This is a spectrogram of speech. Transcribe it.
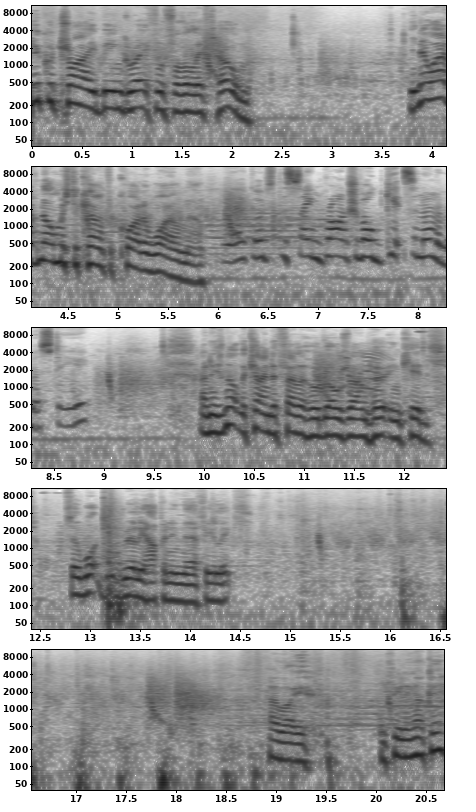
You could try being grateful for the lift home. You know, I've known Mr. Khan for quite a while now, Yeah, go to the same branch of old Gits Anonymous, do you? and he's not the kind of fellow who goes around hurting kids. So what did really happen in there, Felix? How are you? You feeling okay?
